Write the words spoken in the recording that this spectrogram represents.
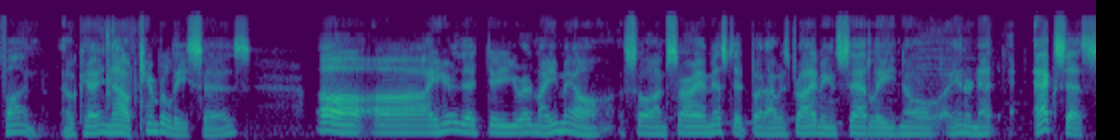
fun. Okay. Now, Kimberly says, Oh, uh, I hear that uh, you read my email, so I'm sorry I missed it, but I was driving and sadly no internet access.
